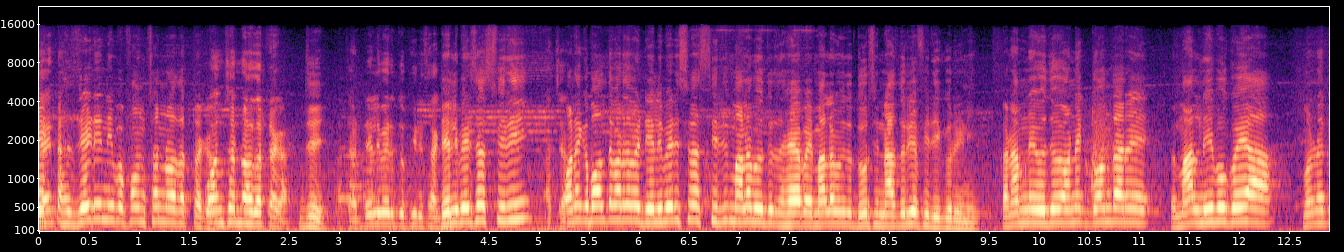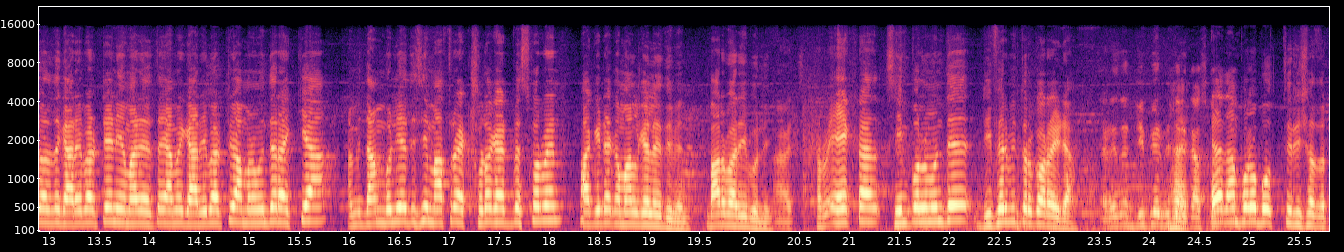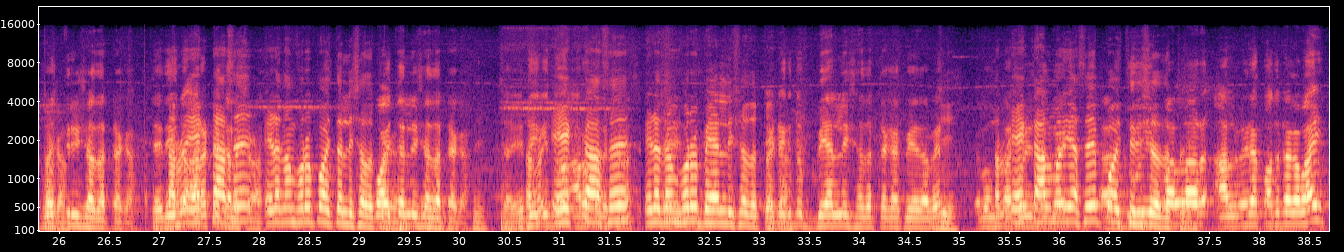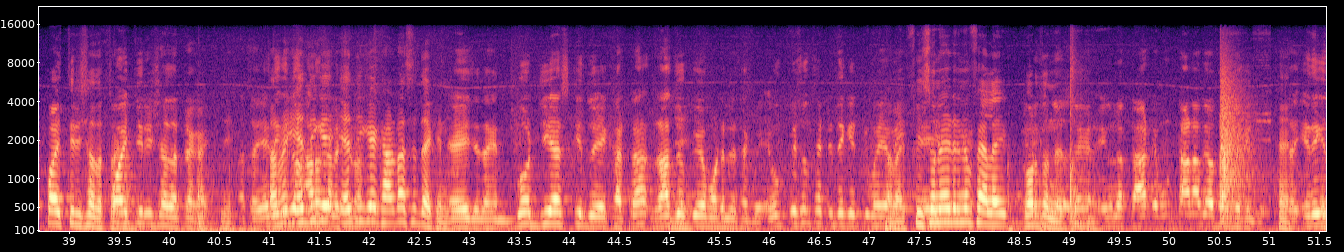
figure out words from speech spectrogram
একটা জেডি নিব পঞ্চান্ন হাজার টাকা। পঞ্চান্ন হাজার টাকা। জি। আচ্ছা ডেলিভারি তো ফ্রি থাকবে ডেলিভারি চার্জ ফ্রি আচ্ছা। অনেকে বলতে ডেলিভারি চার্জ ফ্রি মালা বন্ধু হ্যাঁ ভাই মালা বন্ধু না ধরিয়ে ফ্রি করিনি। কারণ ওই যে অনেক গন্ধারে মাল নিব গয়া মনে করে যে গাড়ি বার ট্রেনে মারে তাই আমি গাড়ি বারটি আমার মধ্যে রাখিয়া আমি দাম বলিয়ে দিছি মাত্র একশো টাকা অ্যাডভান্স করবেন বাকি টাকা মাল গেলে দিবেন। বারবারই বলি। আচ্ছা। তারপর একটা সিম্পল মধ্যে ডিফের ভিতর করা এটা। এটা হ্যাঁ ভিতরে কাজ এটা দাম পড়ো বত্রিশ হাজার টাকা। বত্রিশ হাজার টাকা। এদিকে তারপরে তো আরেকটা একটা আছে এটা দাম পড়ো পঁয়তাল্লিশ হাজার পঁয়তাল্লিশ হাজার টাকা। এদিকে তারপরে কিন্তু আরও একটা আছে এটা দাম পড়ো বিয়াল্লিশ হাজার টাকা। কিন্তু বিয়াল্লিশ হাজার টাকা পেয়ে যাবেন। এবং একটা আলমারি আছে হিসাবে, আহ, 35,000 দুই পাল্লার আলমিরা কত টাকা ভাই? পঁয়ত্রিশ হাজার টাকা। পঁয়ত্রিশ হাজার টাকায় আচ্ছা এদিকে এদিকে খাট আছে দেখেন। এই যে দেখেন গর্জিয়াস কিন্তু এই খাটটা রাজকীয় মডেলে থাকবে। এবং পিছন সাইডে দেখে একটু ভাই পিছনে এটা ফেলাই গর্দনের। দেখেন এগুলো কাঠ এবং টানা দেওয়া থাকবে কিন্তু। হ্যাঁ। এদিকে।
